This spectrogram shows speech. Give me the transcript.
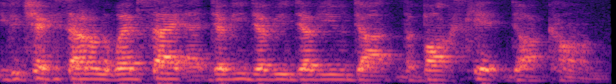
You can check us out on the website at www.theboxkit.com.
